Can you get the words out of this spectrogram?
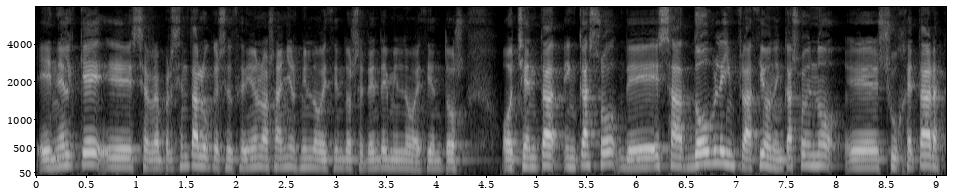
en el que eh, se representa lo que sucedió en los años 1970 y 1980 en caso de esa doble inflación, en caso de no eh, sujetar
